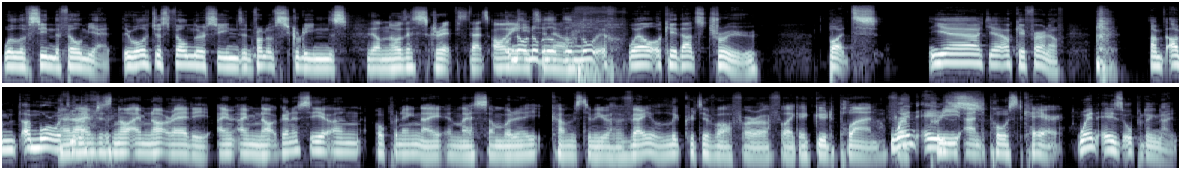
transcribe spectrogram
will have seen the film yet. They will have just filmed their scenes in front of screens. they'll know the script. That's all you no, need no, to but know." they'll, they'll know. Well, okay, that's true, but yeah, yeah, okay, fair enough. I'm I'm I'm more with and you. I'm just not. I'm not ready. I'm. I'm not going to see it on opening night unless somebody comes to me with a very lucrative offer of like a good plan for When pre is- and post care. when is opening night?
